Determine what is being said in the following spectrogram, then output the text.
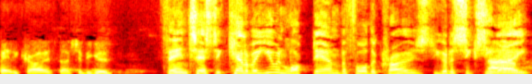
beat the Crows. So it should be good. Fantastic. Caleb, are you in lockdown before the Crows? You got a 60 day. Um,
